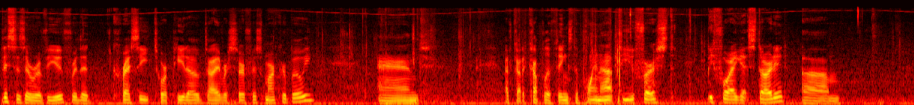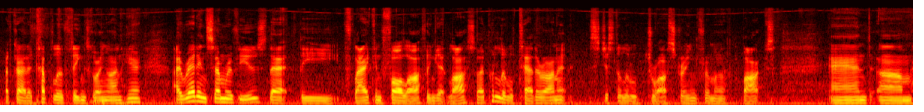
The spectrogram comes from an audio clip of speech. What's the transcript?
This is a review for the Cressi Torpedo Diver Surface Marker Buoy. And I've got a couple of things to point out to you first before I get started. Um, I've got a couple of things going on here. I read in some reviews that the flag can fall off and get lost, so I put a little tether on it. It's just a little drawstring from a box. And um,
